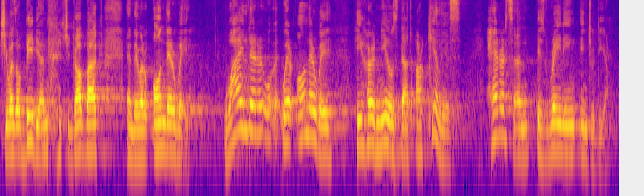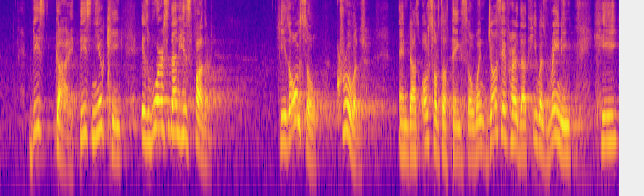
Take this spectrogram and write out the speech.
She was obedient. she got back, and they were on their way. While they were on their way, he heard news that Archelaus, Herod's son is reigning in Judea. This guy, this new king, is worse than his father. He is also cruel and does all sorts of things. So when Joseph heard that he was reigning, he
